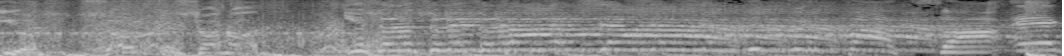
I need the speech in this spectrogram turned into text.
Io sono. sono. Io sono super pazza! Super pazza è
